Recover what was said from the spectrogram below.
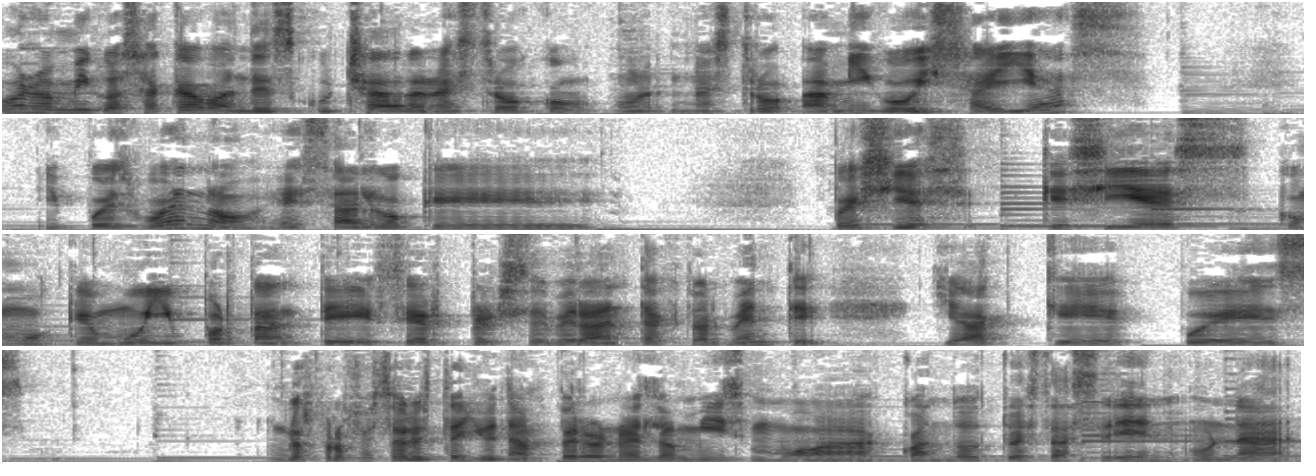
Bueno amigos, acaban de escuchar a nuestro, nuestro amigo Isaías y pues bueno, es algo que pues sí es que sí es como que muy importante ser perseverante actualmente, ya que pues los profesores te ayudan, pero no es lo mismo a cuando tú estás en una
